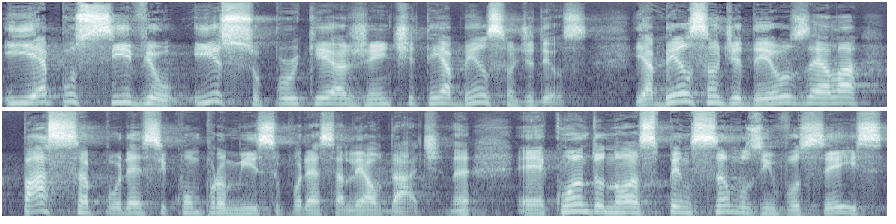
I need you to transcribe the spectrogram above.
e é possível isso porque a gente tem a bênção de Deus. E a bênção de Deus, ela passa por esse compromisso, por essa lealdade. Né? É, quando nós pensamos em vocês,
